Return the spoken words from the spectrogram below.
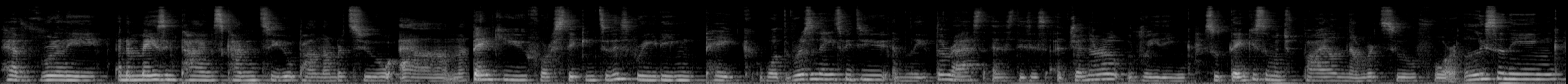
have really an amazing times coming to you pile number two. And thank you for sticking to this reading. Take what resonates with you and leave the rest, as this is a general reading. So thank you so much, pile number two, for listening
